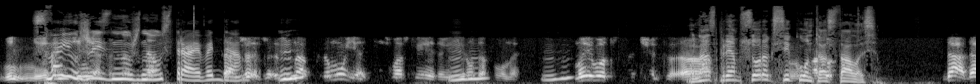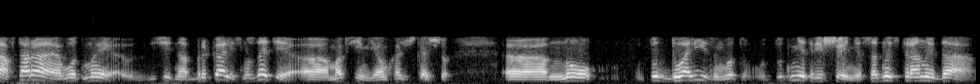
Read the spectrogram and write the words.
не, не- Свою не жизнь какая-то, нужно да. устраивать, да. Да, жена в Крыму, я здесь в Москве, это Мгм. ерунда полная. Ну и вот, значит... У нас прям 40 секунд а то- осталось. Да, да, вторая, вот мы э, действительно отбрыкались. Но знаете, э, Максим, я вам хочу сказать, что, э, ну, тут дуализм, вот тут нет решения. С одной стороны, да,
